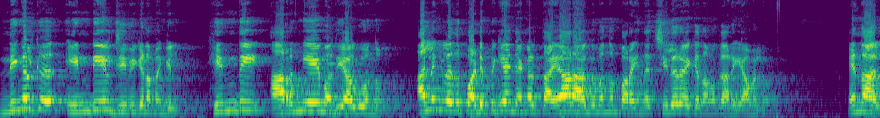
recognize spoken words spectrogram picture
നിങ്ങൾക്ക് ഇന്ത്യയിൽ ജീവിക്കണമെങ്കിൽ ഹിന്ദി അറിഞ്ഞേ മതിയാകുമെന്നും അല്ലെങ്കിൽ അത് പഠിപ്പിക്കാൻ ഞങ്ങൾ തയ്യാറാകുമെന്നും പറയുന്ന ചിലരെയൊക്കെ നമുക്കറിയാമല്ലോ. എന്നാൽ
